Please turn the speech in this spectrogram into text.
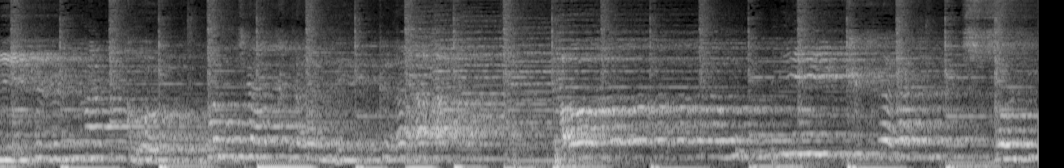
이를 맞고 혼자 가니까 밤이가 손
